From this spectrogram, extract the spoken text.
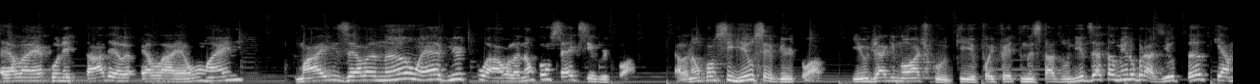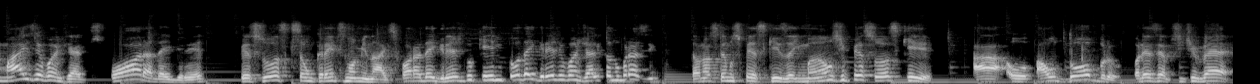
ela é conectada, ela, ela é online, mas ela não é virtual, ela não consegue ser virtual. Ela não conseguiu ser virtual. E o diagnóstico que foi feito nos Estados Unidos é também no Brasil, tanto que há mais evangélicos fora da igreja, pessoas que são crentes nominais fora da igreja, do que em toda a igreja evangélica no Brasil. Então nós temos pesquisa em mãos de pessoas que, ao, ao dobro, por exemplo, se tiver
